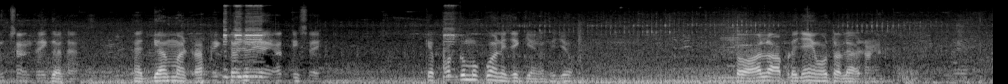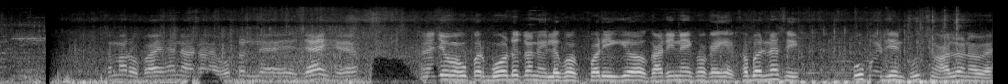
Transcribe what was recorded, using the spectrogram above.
નુકસાન થઈ ગયા છે. ગામમાં ટ્રાફિક તો જોઈએ અતિશય. કે પગ મૂકવાની જગ્યા નથી, જો. તો હાલો આપણે જઈએ હોટલે અટાણે તમારો ભાઈ છે ને અટાણે હોટલે જાય છે. અને જો ઉપર બોર્ડ હતો ને લગભગ પડી ગયો, કાઢી નાખ્યો, કઈ ખબર નથી. ઉપર જઈને પૂછ્યું, હાલો ને હવે.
